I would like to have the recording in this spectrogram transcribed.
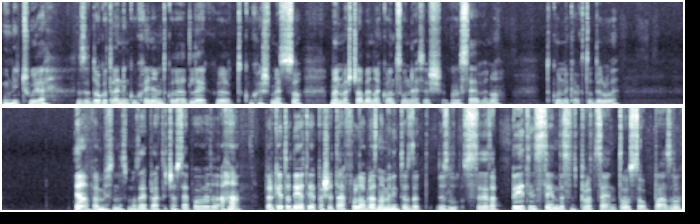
uničuje z dolgotrajnim kuhanjem, tako da dlje kot kuhaš meso, manj maščobe na koncu vneseš v sebe, no, tako nekako to deluje. Ja, pa mislim, da smo zdaj praktično vse povedali. Aha, Pri keto dieti je pa še ta ful dobra znamenitost, da se za 75% so opazili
